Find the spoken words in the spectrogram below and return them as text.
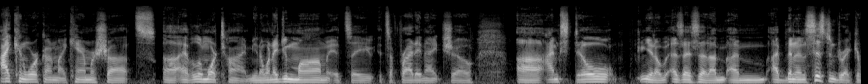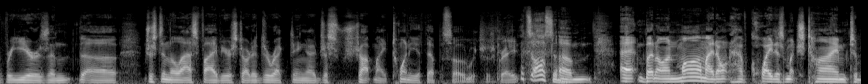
I can work on my camera shots. Uh, I have a little more time. You know, when I do Mom, it's a it's a Friday night show. Uh, I'm still you know, as I said, I'm, I'm I've been an assistant director for years, and uh, just in the last five years started directing. I just shot my twentieth episode, which was great. That's awesome. Um, and, but on Mom, I don't have quite as much time to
